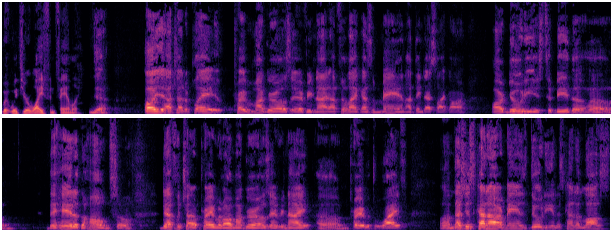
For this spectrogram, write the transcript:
with, with your wife and family? Yeah. Oh yeah, I try to play pray with my girls every night. I feel like as a man, I think that's like our our duty is to be the uh, the head of the home. So definitely try to pray with all my girls every night. Um, pray with the wife. Um, that's just kind of our man's duty, and it's kind of lost.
